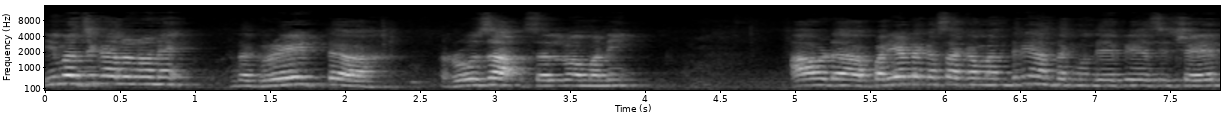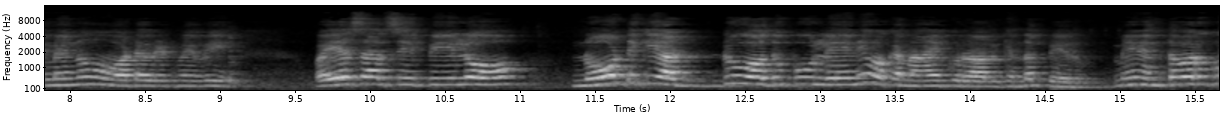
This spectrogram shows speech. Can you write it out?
ఈ మధ్యకాలంలోనే ద గ్రేట్ uh, రోజా సెల్వమణి ఆవిడ పర్యాటక శాఖ మంత్రి అంతకుముందు APSC chairman whatever it may be వైఎస్ఆర్సీపీలో నోటికి అడ్డు అదుపు లేని ఒక నాయకురాలు కింద పేరు. మేము ఇంతవరకు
